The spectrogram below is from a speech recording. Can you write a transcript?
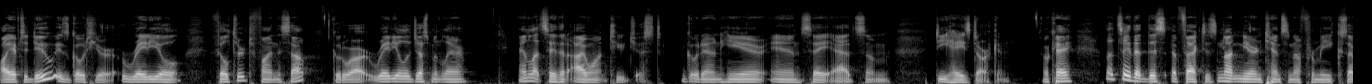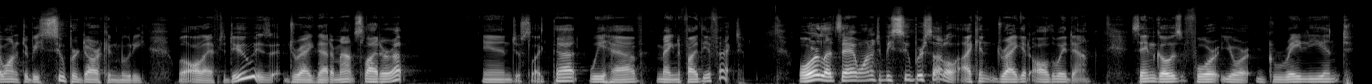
All you have to do is go to your radial filter to find this out. Go to our radial adjustment layer, and let's say that I want to just go down here and say add some dehaze darken. Okay, let's say that this effect is not near intense enough for me because I want it to be super dark and moody. Well, all I have to do is drag that amount slider up, and just like that, we have magnified the effect. Or let's say I want it to be super subtle. I can drag it all the way down. Same goes for your gradient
